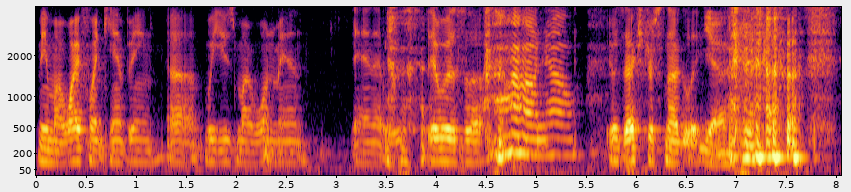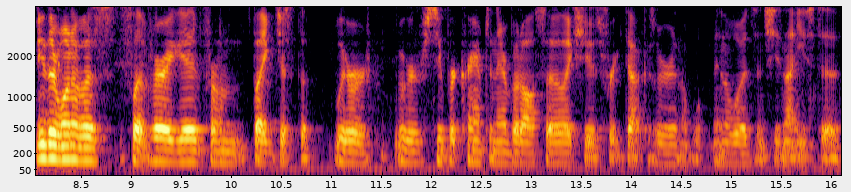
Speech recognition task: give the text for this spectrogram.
me and my wife went camping. Uh, we used my one man, and it was it was uh, oh, no. it was extra snuggly. Yeah. Neither one of us slept very good from like just the we were we were super cramped in there, but also like she was freaked out because we were in the in the woods and she's not used to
